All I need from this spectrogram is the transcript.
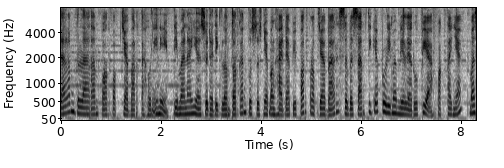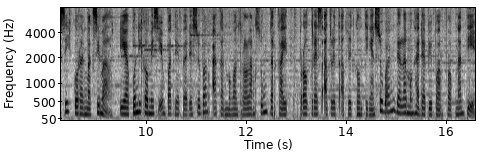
dalam gelaran Porprov Jabar tahun ini, di mana yang sudah digelontorkan khususnya menghadapi Porprov Jabar sebesar 35 miliar rupiah faktanya masih kurang maksimal. Ia pun di Komisi 4 DPRD Subang akan mengontrol langsung terkait progres atlet-atlet kontingen Subang dalam menghadapi Porprov nanti.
